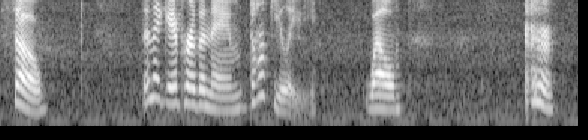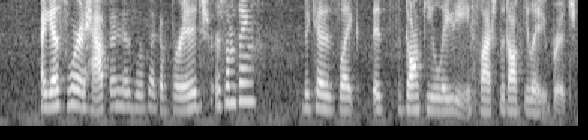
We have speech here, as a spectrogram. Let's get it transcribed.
So, then they gave her the name Donkey Lady. Well, I guess where it happened is with like a bridge or something because like it's the donkey lady slash the donkey lady bridge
